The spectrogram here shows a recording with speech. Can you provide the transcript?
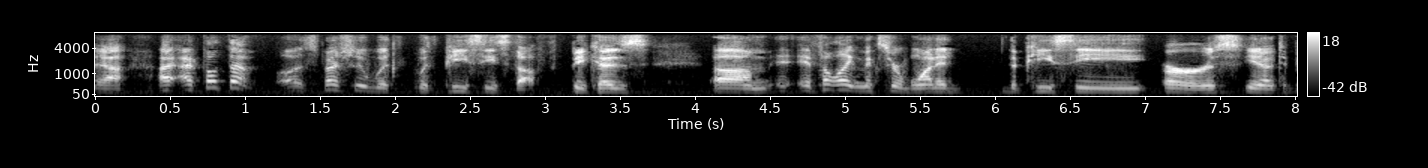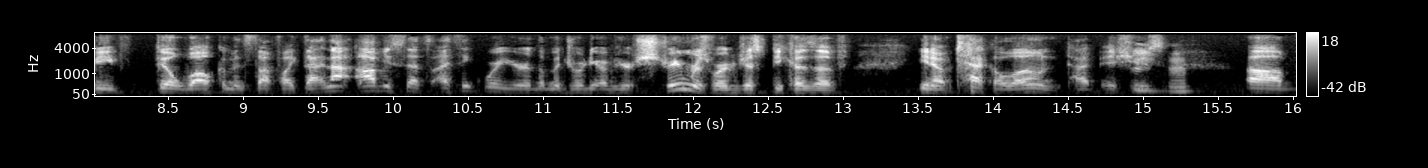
yeah. I, I felt that uh, especially with with PC stuff because um, it, it felt like Mixer wanted the PCers, you know, to be feel welcome and stuff like that. And obviously, that's I think where your the majority of your streamers were just because of you know tech alone type issues. Mhm. Um,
